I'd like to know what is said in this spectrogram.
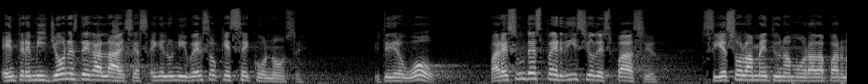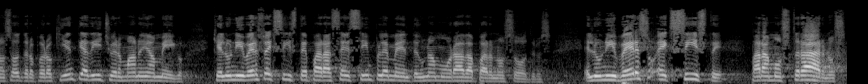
entre millones de galaxias en el universo que se conoce. Y usted dirá, wow, parece un desperdicio de espacio si es solamente una morada para nosotros. Pero ¿quién te ha dicho, hermano y amigo, que el universo existe para ser simplemente una morada para nosotros? El universo existe para mostrarnos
